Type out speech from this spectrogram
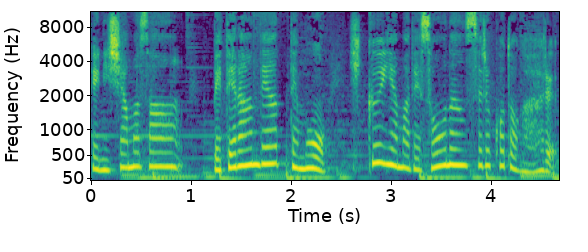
で西山さんベテランであっても低い山で遭難することがある。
